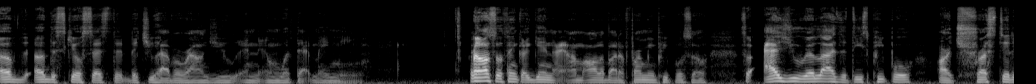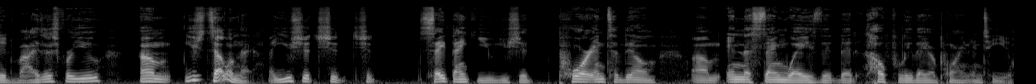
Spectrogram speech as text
of the, of the skill sets that, that you have around you and, and what that may mean. I also think again I, am all about affirming people. So so as you realize that these people are trusted advisors for you, um, you should tell them that. Like you should should should say thank you. You should pour into them um, in the same ways that that hopefully they are pouring into you.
